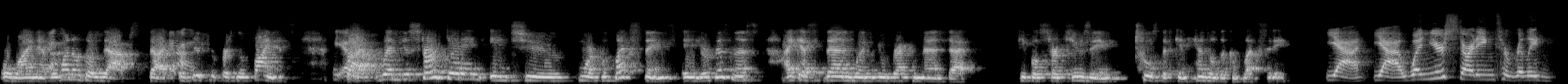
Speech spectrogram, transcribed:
or YNAB, yeah. one of those apps that yeah. are good for personal finance. Yeah. But when you start getting into more complex things in your business, I guess then when you recommend that people start using tools that can handle the complexity. Yeah, yeah. When you're starting to really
